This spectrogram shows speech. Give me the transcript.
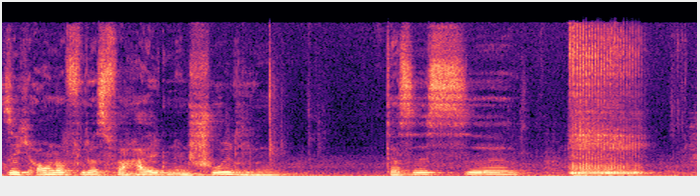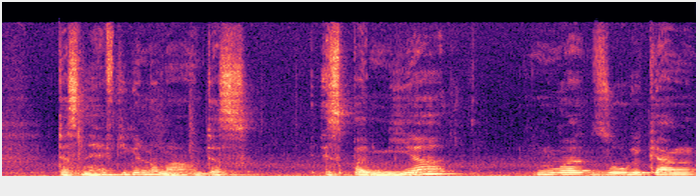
sich auch noch für das Verhalten entschuldigen, das ist, äh, Das ist eine heftige Nummer. Und das ist bei mir nur so gegangen,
